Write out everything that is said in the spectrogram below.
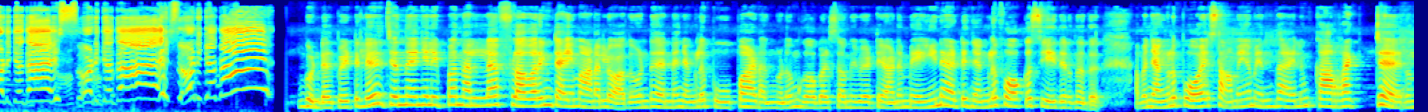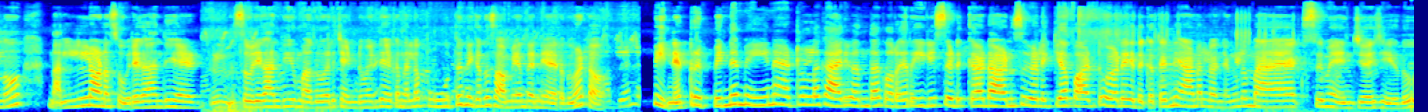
ഓടിക്കോ ഗൈസ് ഓടിക്കോ ഗൈസ് ഓടിക്കോ ഗൈസ് ഗുണ്ടൽപേട്ടിൽ ചെന്ന് കഴിഞ്ഞാൽ ഇപ്പം നല്ല ഫ്ലവറിങ് ടൈം ആണല്ലോ. അതുകൊണ്ട് തന്നെ ഞങ്ങൾ പൂപ്പാടങ്ങളും ഗോപാൽസ്വാമി വേട്ടയാണ് മെയിനായിട്ട് ഞങ്ങൾ ഫോക്കസ് ചെയ്തിരുന്നത്. അപ്പം ഞങ്ങൾ പോയ സമയം എന്തായാലും കറക്റ്റായിരുന്നു നല്ലോണം സൂര്യകാന്തി സൂര്യകാന്തിയും അതുപോലെ ചെണ്ടുമല്ലിയൊക്കെ നല്ല പൂത്ത് നിൽക്കുന്ന സമയം തന്നെയായിരുന്നു കേട്ടോ. പിന്നെ ട്രിപ്പിന്റെ മെയിൻ ആയിട്ടുള്ള കാര്യം എന്താ? കുറേ റീൽസ് എടുക്കുക ഡാൻസ് കളിക്കുക പാട്ട് പാടുക ഇതൊക്കെ തന്നെയാണല്ലോ. ഞങ്ങൾ മാക്സിമം എൻജോയ് ചെയ്തു.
